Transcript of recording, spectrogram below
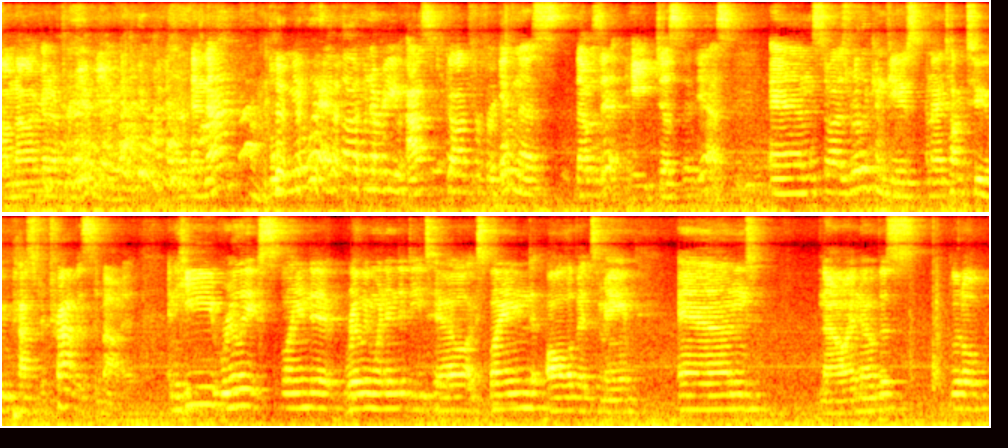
I'm not gonna forgive you. And that blew me away. I thought whenever you asked God for forgiveness, that was it. He just said yes. And so I was really confused, and I talked to Pastor Travis about it. And he really explained it, really went into detail, explained all of it to me. And now I know this little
